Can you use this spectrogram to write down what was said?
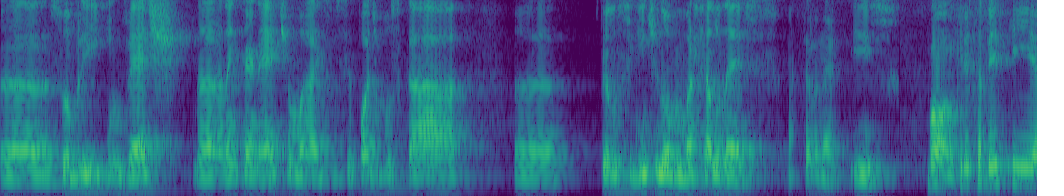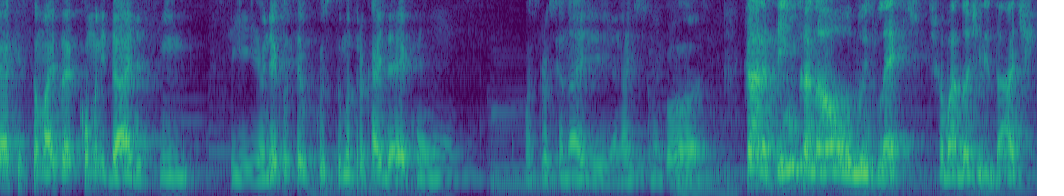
uh, sobre Invest na, na internet, mas você pode buscar uh, pelo seguinte nome, Marcelo Neves. Marcelo Neves. Isso. Bom, eu queria saber se a questão mais da comunidade, assim, se onde é que você costuma trocar ideia com, com os profissionais de análise de negócio? Cara, tem um canal no Slack chamado Agilidade.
